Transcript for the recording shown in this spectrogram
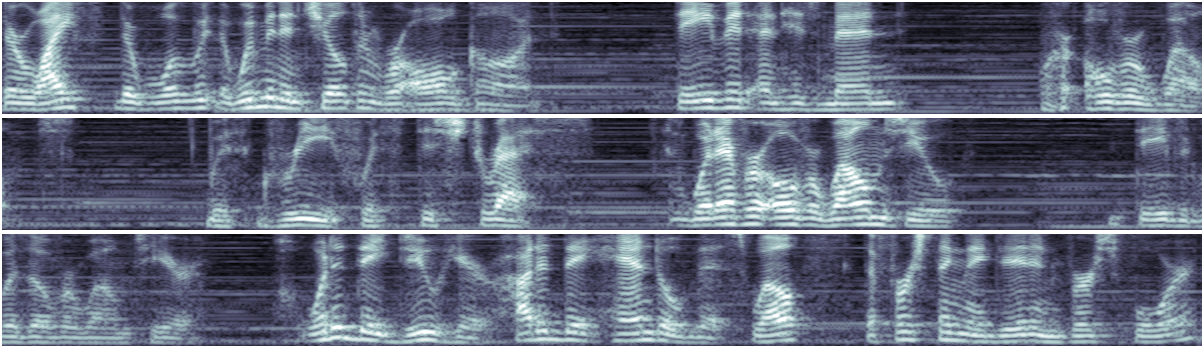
their wife, their, the women and children were all gone. David and his men were overwhelmed with grief, with distress, and whatever overwhelms you, David was overwhelmed here. What did they do here? How did they handle this? Well, the first thing they did in verse 4,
